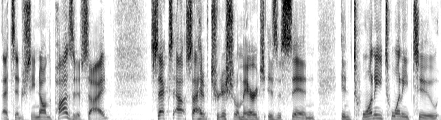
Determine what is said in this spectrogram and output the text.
That's interesting. Now, on the positive side, Sex outside of traditional marriage is a sin. In 2022,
